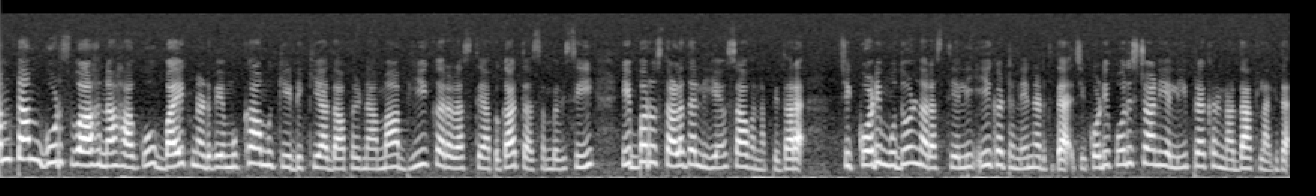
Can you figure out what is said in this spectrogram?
ಟಮ್ ಟಮ್ ಗೂಡ್ಸ್ ವಾಹನ ಹಾಗೂ ಬೈಕ್ ನಡುವೆ ಮುಖಾಮುಖಿ ಡಿಕ್ಕಿಯಾದ ಪರಿಣಾಮ ಭೀಕರ ರಸ್ತೆ ಅಪಘಾತ ಸಂಭವಿಸಿ ಇಬ್ಬರು ಸ್ಥಳದಲ್ಲಿಯೇ ಸಾವನ್ನಪ್ಪಿದ್ದಾರೆ. ಚಿಕ್ಕೋಡಿ ಮುದೋಳ್ನ ರಸ್ತೆಯಲ್ಲಿ ಈ ಘಟನೆ ನಡೆದಿದೆ. ಚಿಕ್ಕೋಡಿ ಪೊಲೀಸ್ ಠಾಣೆಯಲ್ಲಿ ಪ್ರಕರಣ ದಾಖಲಾಗಿದೆ.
